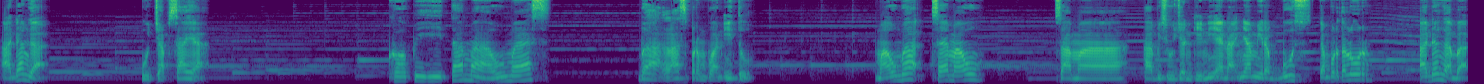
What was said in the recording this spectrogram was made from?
ada nggak?" ucap saya. "Kopi hitam mau, Mas?" balas perempuan itu. "Mau, Mbak, saya mau." Sama habis hujan gini enaknya mie rebus campur telur ada nggak mbak?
